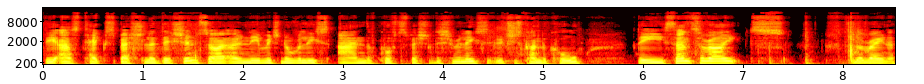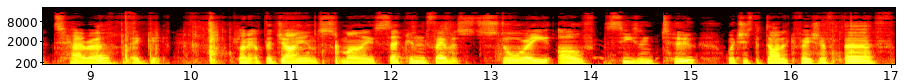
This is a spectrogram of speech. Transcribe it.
the Aztec Special Edition. So I own the original release and, of course, the Special Edition release, which is kind of cool. The Sensorites, the Reign of Terror, Planet of the Giants, my second favourite story of season two, which is the Dalek invasion of Earth.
